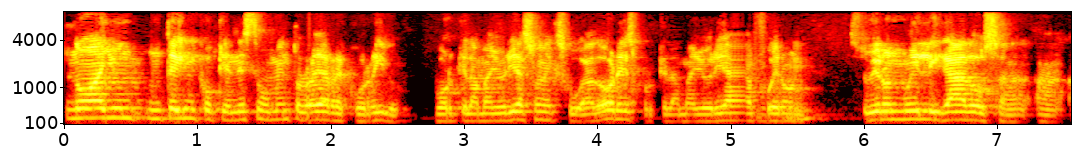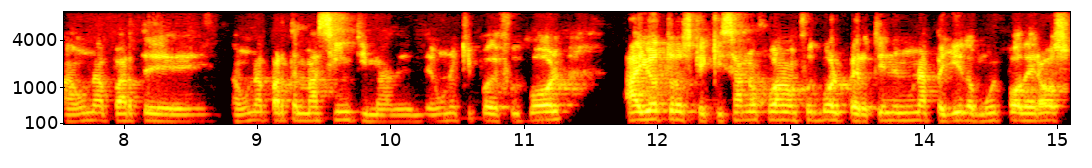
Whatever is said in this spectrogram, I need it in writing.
no hay un, un, técnico que en este momento lo haya recorrido, porque la mayoría son exjugadores, porque la mayoría fueron estuvieron muy ligados a, a, una, parte, a una parte más íntima de, de, un equipo de fútbol. Hay otros que quizá no juegan fútbol, pero tienen un apellido muy poderoso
